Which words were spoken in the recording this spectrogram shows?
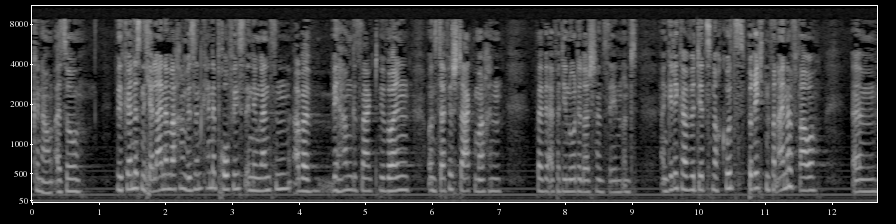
Genau, also wir können das nicht alleine machen, wir sind keine Profis in dem Ganzen, aber wir haben gesagt, wir wollen uns dafür stark machen, weil wir einfach die Not in Deutschland sehen. Und Angelika wird jetzt noch kurz berichten von einer Frau. Ähm,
